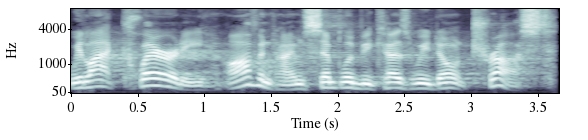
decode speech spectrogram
We lack clarity, oftentimes simply because we don't trust.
